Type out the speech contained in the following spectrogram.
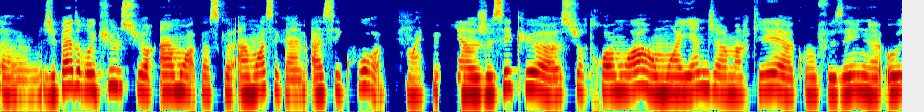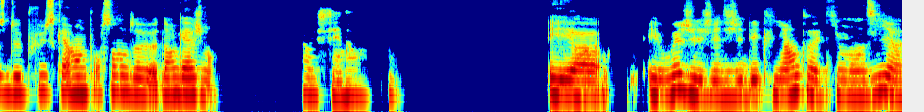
euh, j'ai pas de recul sur un mois parce que un mois c'est quand même assez court. Ouais. Mais euh, je sais que sur trois mois, en moyenne, j'ai remarqué qu'on faisait une hausse de plus 40% d'engagement. ah oui, c'est énorme. Et, euh, et ouais, j'ai, des clientes euh, qui m'ont dit euh,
